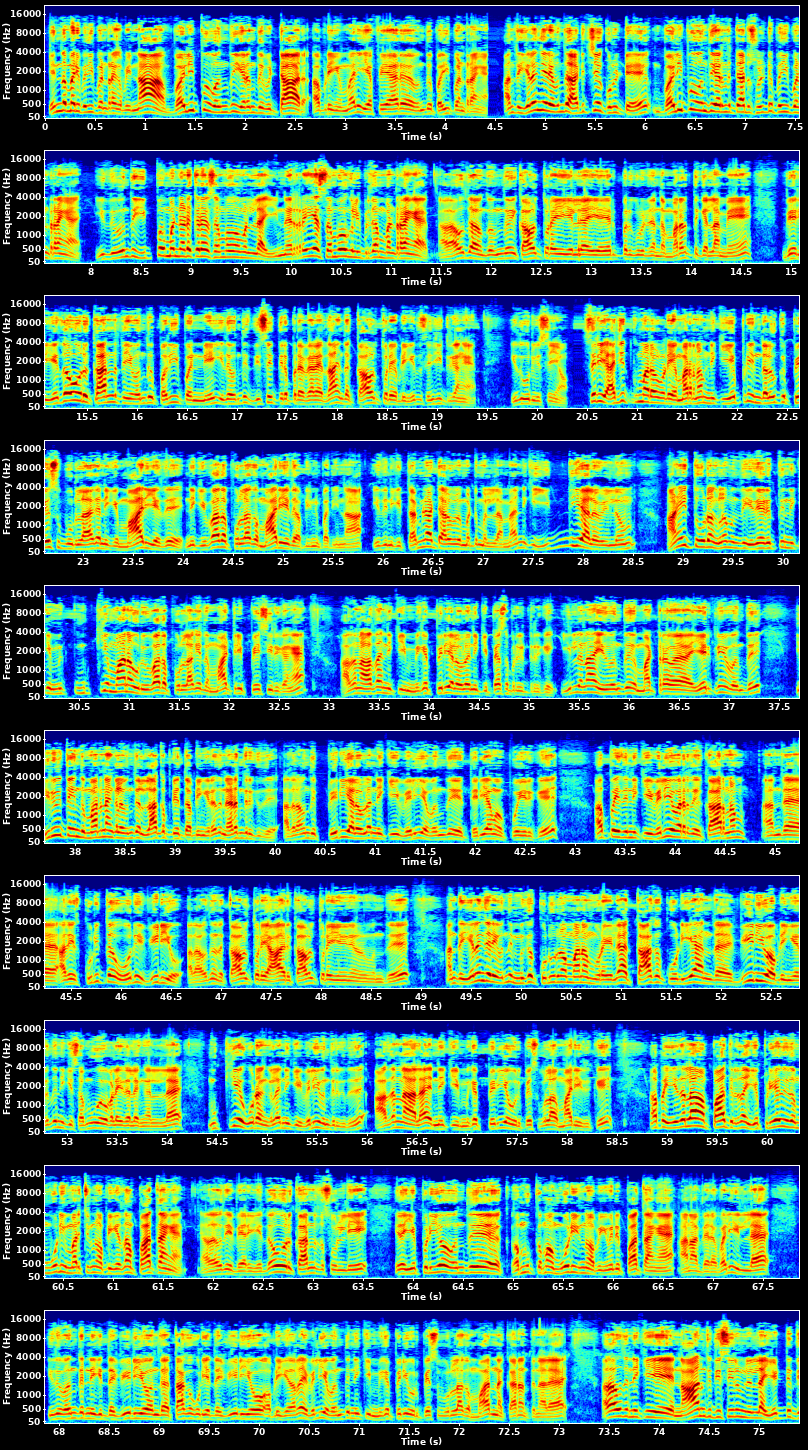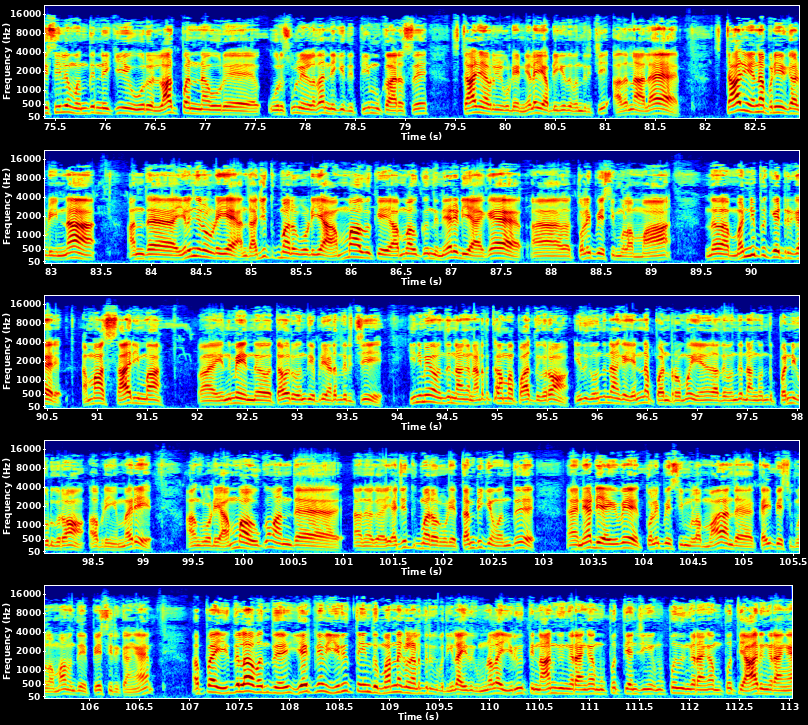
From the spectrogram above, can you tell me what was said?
எந்த மாதிரி பதிவு பண்றாங்க அப்படின்னா வலிப்பு வந்து இறந்து விட்டார் அப்படிங்கிற மாதிரி எஃப்ஐஆர் வந்து பதிவு பண்றாங்க. அந்த இளைஞரை வந்து அடிச்சே கொண்டுட்டு வலிப்பு வந்து இறந்துட்டாரு சொல்லிட்டு பதிவு பண்றாங்க. இது வந்து இப்ப மட்டும் நடக்கிற சம்பவம் இல்ல. நிறைய சம்பவங்கள் இப்படிதான் பண்றாங்க. அதாவது அவங்க வந்து காவல்துறையில ஏற்படக்கூடிய அந்த மரணத்துக்கு எல்லாமே வேற ஏதோ ஒரு காரணத்தை வந்து பதிவு பண்ணி இதை வந்து திசை திருப்புற வேலை தான் இந்த காவல்துறை அப்படிங்கிறது செஞ்சுட்டு இருக்காங்க. இது ஒரு விஷயம். சரி அஜித்குமார் அவருடைய மரணம் இன்னைக்கு எப்படி இந்த அளவுக்கு பேசு பொருளாக இன்னைக்கு மாறியது இன்னைக்கு விவாத பொருளாக மாறியது அப்படின்னு பாத்தீங்கன்னா இது இன்னைக்கு தமிழ்நாட்டு அளவில் மட்டும் இல்லாம இன்னைக்கு இந்திய அளவிலும் அனைத்து ஊடகங்களும் வந்து இதை எடுத்து இன்னைக்கு முக்கியமான ஒரு விவாத பொருளாக இதை மாற்றி பேசியிருக்காங்க. அதனால தான் இன்னைக்கு மிகப்பெரிய அளவில் இன்னைக்கு பேசப்பட்டு இருக்கு. இல்லைனா இது வந்து மற்ற ஏற்கனவே வந்து இருபத்தைந்து மரணங்கள் வந்து லாக்அப் டெத் அப்படிங்கிறது நடந்திருக்குது. அதெல்லாம் வந்து பெரிய அளவில் இன்னைக்கு வெளியே வந்து தெரியாமல் போயிருக்கு. அப்போ இது இன்னைக்கு வெளியே வர்றதுக்கு காரணம் அந்த அதை குறித்த ஒரு வீடியோ அதாவது அந்த காவல்துறை ஆறு காவல்துறையினர் வந்து அந்த இளைஞரை வந்து மிக கொடூரமான முறையில் தாக்கக்கூடிய அந்த வீடியோ அப்படிங்கிறது இன்னைக்கு சமூக வலைதளங்களில் முக்கிய ஊடகங்கள்ல இன்னைக்கு வெளியே வந்திருக்குது. அதனால் இன்னைக்கு மிகப்பெரிய ஒரு பேசுபொலாக மாறி இருக்கு அப்போ இதெல்லாம் பார்த்துட்டு தான் எப்படியாவது இதை மூடி மறைச்சிடணும் அப்படிங்கிறதான் பார்த்தாங்க. அதாவது வேற ஏதோ ஒரு காரணத்தை சொல்லி இதை எப்படியோ வந்து கமுக்கமாக மூடிடணும் அப்படிங்கிற மாதிரி பார்த்தாங்க. ஆனால் வேற வழி இல்லை. இது வந்து இன்னைக்கு இந்த வீடியோ அந்த தாக்கக்கூடிய அந்த வீடியோ அப்படிங்கிறதால வெளியே வந்து இன்னைக்கு மிகப்பெரிய ஒரு பேசுபொருளாக மாறின காரணத்தினால. அதாவது இன்னைக்கு நான்கு திசையிலும் இல்லை எட்டு திசையிலும் வந்து இன்னைக்கு ஒரு லாக் பண்ண ஒரு ஒரு சூழ்நிலை தான் இன்னைக்கு இது திமுக அரசு ஸ்டாலின் அவர்களுடைய நிலை அப்படிங்கிறது வந்துருச்சு. அதனால ஸ்டாலின் என்ன பண்ணியிருக்காரு அப்படின்னா அந்த இளைஞருடைய அந்த அஜித்குமாருடைய அம்மாவுக்கு அம்மாவுக்கு வந்து நேரடியாக தொலைபேசி மூலமாக இந்த மன்னிப்பு கேட்டிருக்காரு. அம்மா சாரிம்மா இனிமேல் இந்த தவறு வந்து எப்படி நடந்துருச்சு? இனிமேல் வந்து நாங்கள் நடக்காமல் பார்த்துக்குறோம் இதுக்கு வந்து நாங்கள் என்ன பண்ணுறோமோ அதை வந்து நாங்கள் வந்து பண்ணி கொடுக்குறோம் அப்படிங்கிற மாதிரி அவங்களுடைய அம்மாவுக்கும் அந்த அந்த அஜித்குமார் அவருடைய தம்பிக்கும் வந்து நேரடியாகவே தொலைபேசி மூலமாக அந்த கைபேசி மூலமாக வந்து பேசியிருக்காங்க. அப்போ இதெல்லாம் வந்து ஏற்கனவே இருபத்தைந்து மரணங்கள் நடந்திருக்கு பார்த்தீங்களா இதுக்கு முன்னால் இருபத்தி நான்குங்கிறாங்க முப்பத்தி அஞ்சு முப்பதுங்கிறாங்க முப்பத்தி ஆறுங்கிறாங்க.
